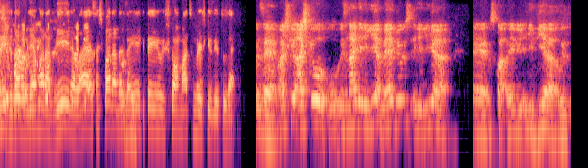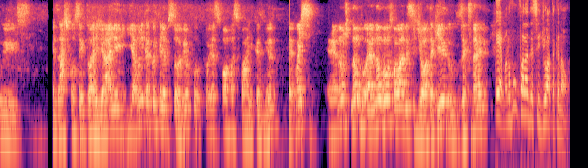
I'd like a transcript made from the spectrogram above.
desejo da Mulher Maravilha, lá, essas paradas aí que tem os formatos meio esquisitos, né? Pois é, acho que, acho que o, o Snyder ele lia Mebius, ele lia, é, os ele, ele via os, os- as artes conceituais de Alien e a única coisa que ele absorveu foi, foi as formas fálicas mesmo. É, mas é, não, não, é, não vamos falar desse idiota aqui, do, Zack Snyder. É, mas não vamos falar desse idiota aqui, não.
